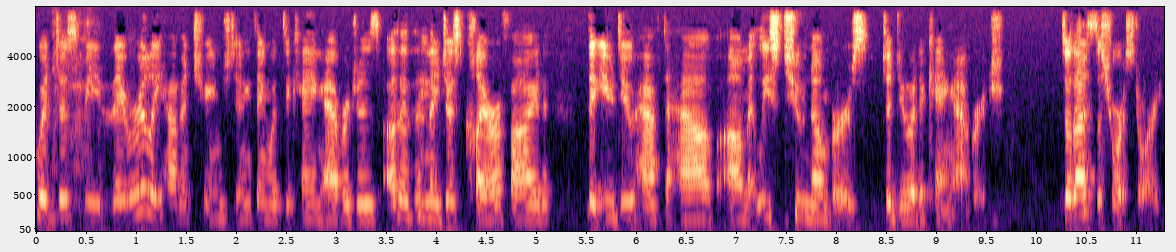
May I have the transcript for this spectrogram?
would just be they really haven't changed anything with decaying averages other than they just clarified that you do have to have um, at least two numbers to do a decaying average. So that's the short story.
